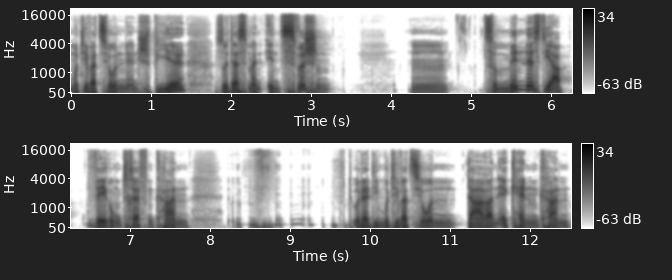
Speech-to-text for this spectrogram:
Motivationen ins Spiel, so dass man inzwischen mh, hm, zumindest die Abwägung treffen kann, oder die Motivation daran erkennen kann,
